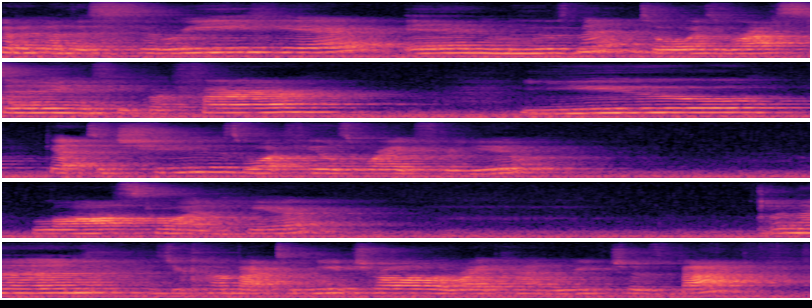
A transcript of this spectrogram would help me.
Got another three here in movement, always resting if you prefer. You get to choose what feels right for you. Last one here. And then as you come back to neutral, the right hand reaches back,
